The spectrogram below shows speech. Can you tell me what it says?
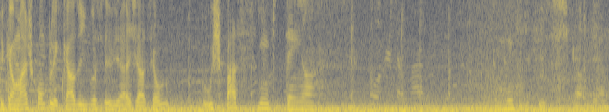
Fica mais complicado de você viajar. Assim, é o, o espacinho que tem, ó. Fica muito difícil esticar a perna.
